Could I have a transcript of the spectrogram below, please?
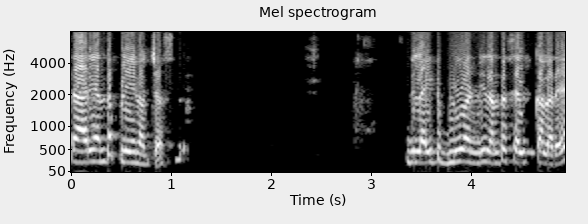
శారీ అంతా ప్లెయిన్ వచ్చేస్తుంది. ఇది లైట్ బ్లూ అండి ఇదంతా సెల్ఫ్ కలరే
